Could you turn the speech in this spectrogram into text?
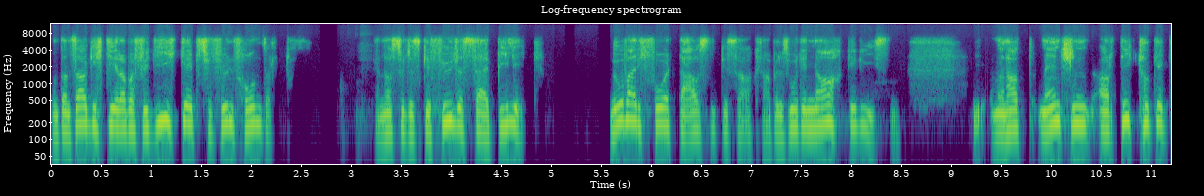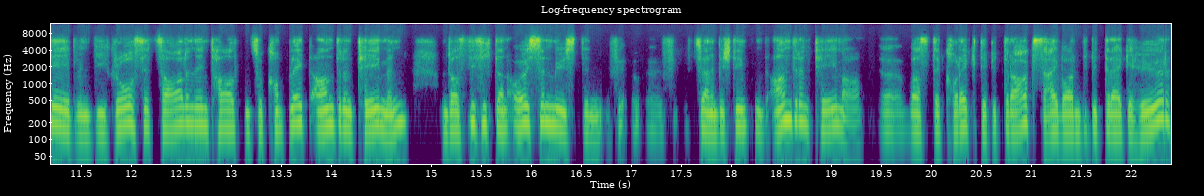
Und dann sage ich dir, aber für dich gäbe es für 500 dann hast du das Gefühl, das sei billig. Nur weil ich vorher 1000 gesagt habe. Das wurde nachgewiesen. Man hat Menschen Artikel gegeben, die große Zahlen enthalten zu komplett anderen Themen. Und als die sich dann äußern müssten für, äh, zu einem bestimmten anderen Thema, äh, was der korrekte Betrag sei, waren die Beträge höher,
